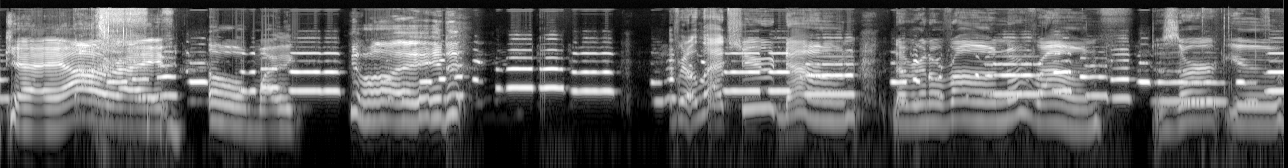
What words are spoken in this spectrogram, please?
Okay. All right. Oh my god. Gonna let you down. Never gonna run around. Desert you.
